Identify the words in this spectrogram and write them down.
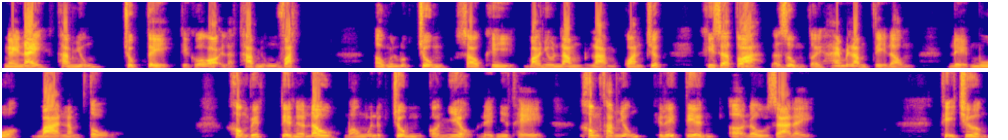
Ngày nay tham nhũng chục tỷ thì có gọi là tham nhũng vặt. Ông Nguyễn Đức Trung sau khi bao nhiêu năm làm quan chức, khi ra tòa đã dùng tới 25 tỷ đồng để mua 3 năm tù. Không biết tiền ở đâu mà ông Nguyễn Đức Trung có nhiều đến như thế, không tham nhũng thì lấy tiền ở đâu ra đây. Thị trường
